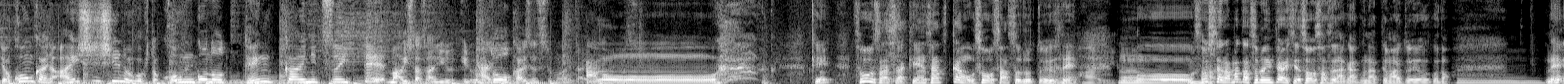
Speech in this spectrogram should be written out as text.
では今回の ICC の動きと今後の展開について、まあ、石田さんにいろいろと解説してもらいたい、はい、あのー어 捜査した検察官を捜査するというね、はい、もう、そしたらまたそれに対して捜査せなくなってまうということ、ね、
